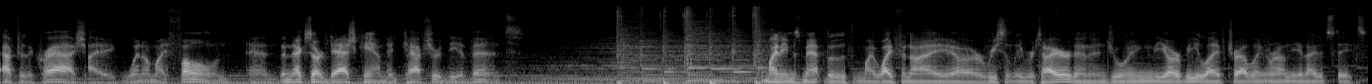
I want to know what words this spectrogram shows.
After the crash, I went on my phone and the Nexar dash cam had captured the event. My name is Matt Boothe. My wife and I are recently retired and enjoying the RV life traveling around the United States.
